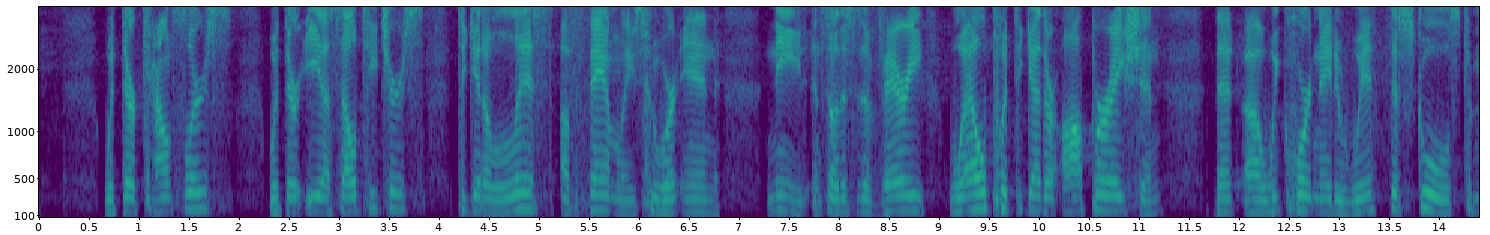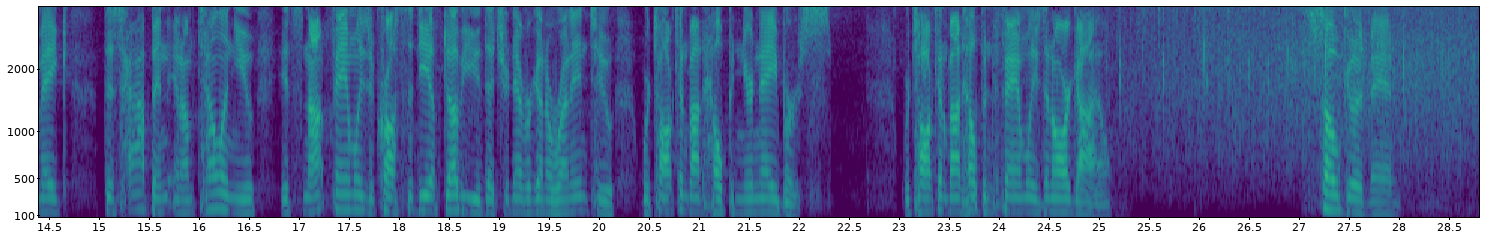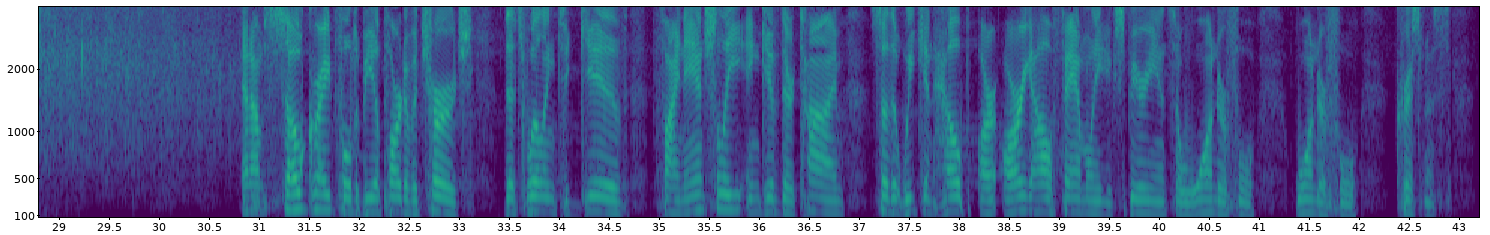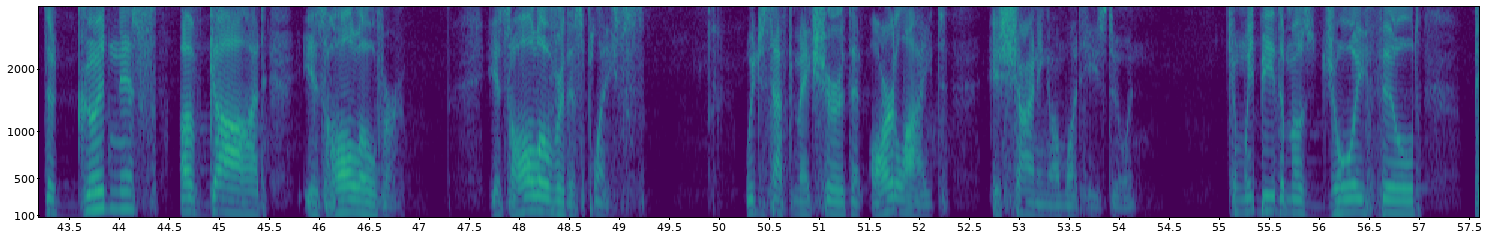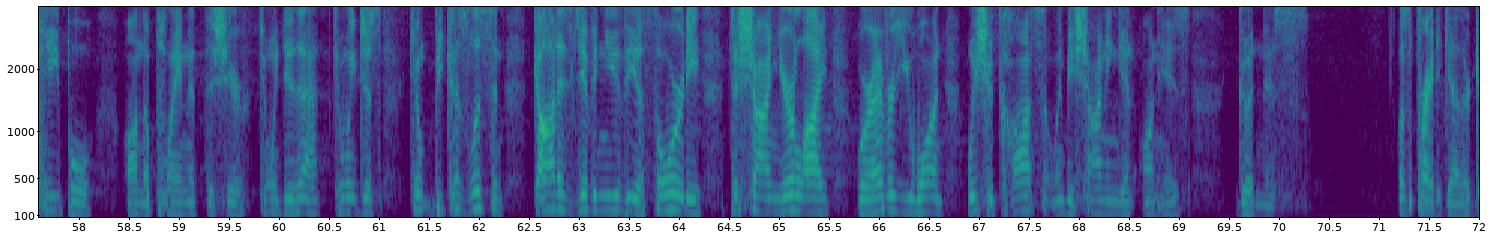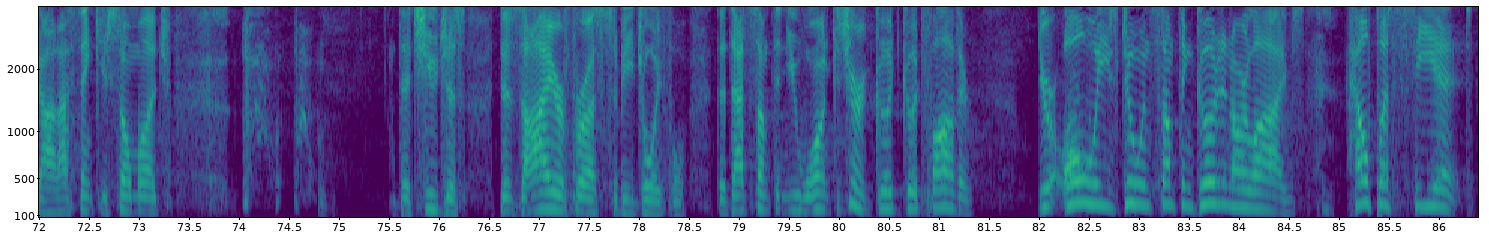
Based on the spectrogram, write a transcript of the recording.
with their counselors, with their ESL teachers to get a list of families who were in need. And so this is a very well put together operation that uh, we coordinated with the schools to make this happen. And I'm telling you, it's not families across the DFW that you're never going to run into. We're talking about helping your neighbors, we're talking about helping families in Argyle. So good, man. And I'm so grateful to be a part of a church that's willing to give financially and give their time so that we can help our Argyle family experience a wonderful, wonderful Christmas. The goodness of God is all over. It's all over this place. We just have to make sure that our light is shining on what He's doing. Can we be the most joy filled people on the planet this year? Can we do that? Can we just, can, because listen, God has given you the authority to shine your light wherever you want. We should constantly be shining it on His goodness. Let's pray together. God, I thank you so much that you just desire for us to be joyful, that that's something you want because you're a good, good father. You're always doing something good in our lives. Help us see it.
